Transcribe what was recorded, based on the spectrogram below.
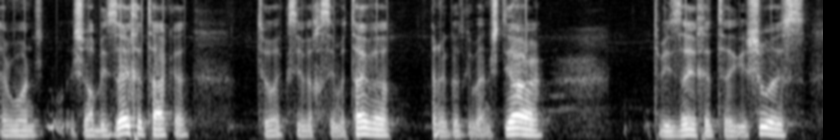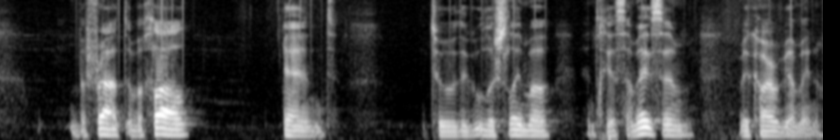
Everyone shall be zeichetaka to eksiv chasim and a good geban shtiar to be zeichet to Yeshuas, befrat ubechlal, and to the Gula Shlema and Chias HaMesim, Vikar B'Yameinu.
